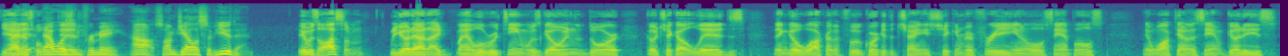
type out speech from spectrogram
Yeah, I that's di- what that wasn't did. for me. Oh, so I'm jealous of you then. It was awesome. We go down. I my little routine was go in the door, go check out lids, then go walk around the food court, get the Chinese chicken for free, you know, little samples. Then walk down to Sam Goody's.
